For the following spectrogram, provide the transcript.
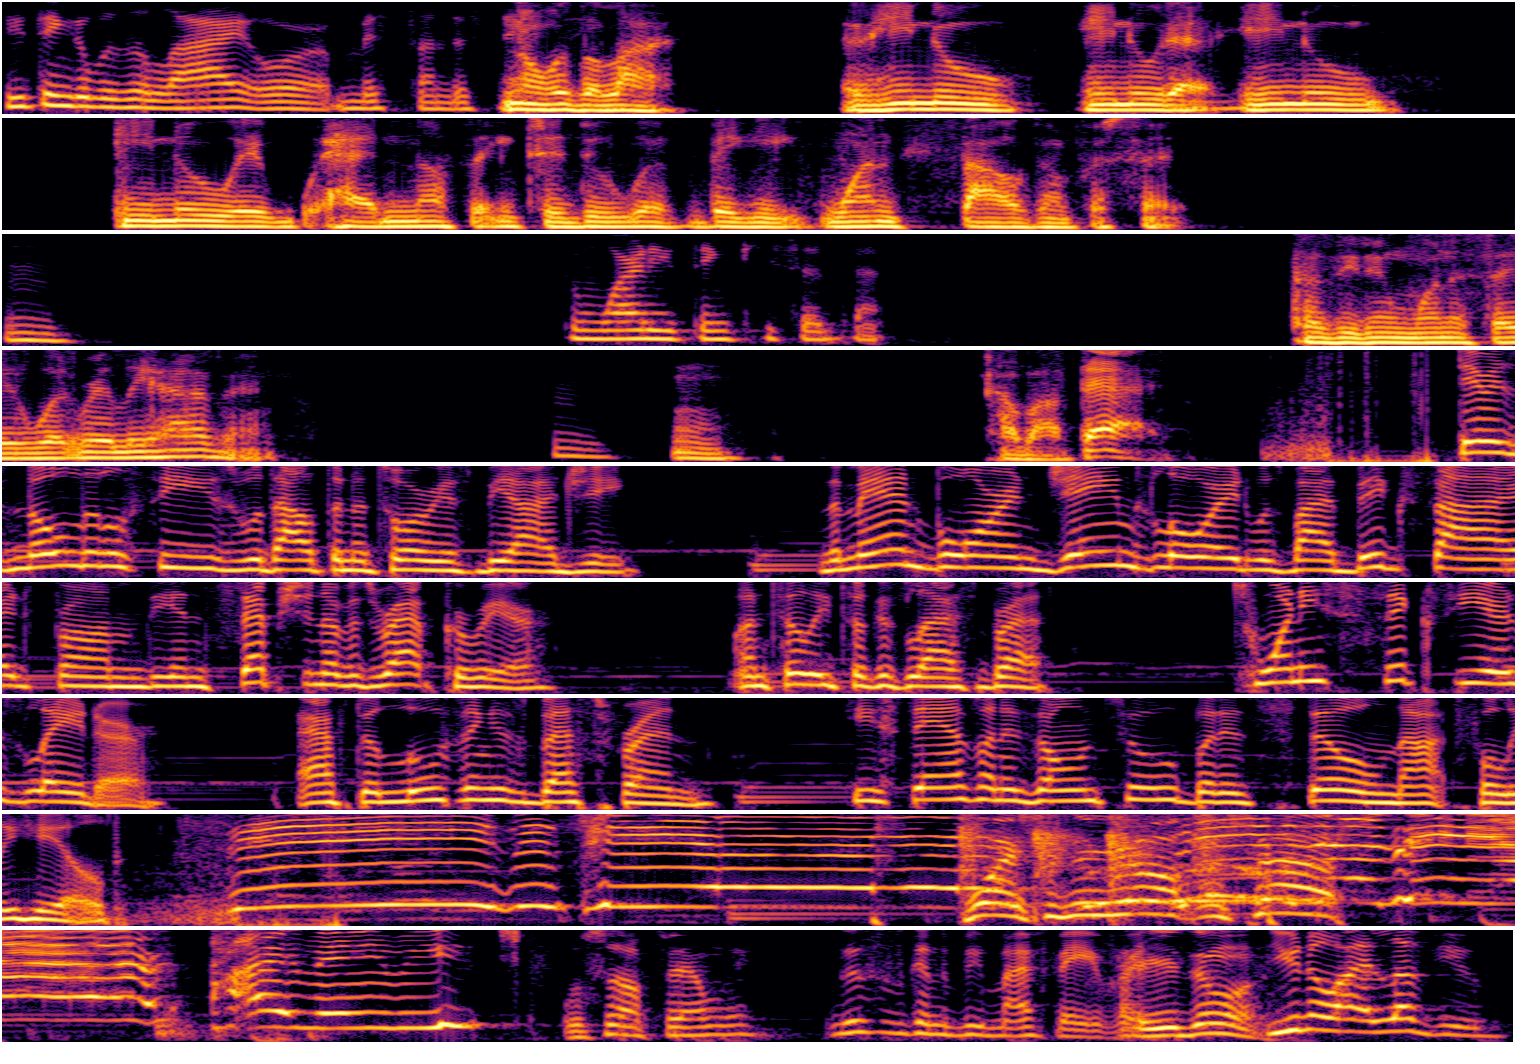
Do you think it was a lie or a misunderstanding? No, it was a lie. And he knew, he knew that. He knew, he knew it had nothing to do with Biggie 1000%. Mm. Then why do you think he said that? Because he didn't want to say what really happened. Mm. Hmm. How about that? There is no Lil Cease without the notorious B.I.G. The man born James Lloyd was by Big Side from the inception of his rap career until he took his last breath. 26 years later, after losing his best friend, he stands on his own too, but is still not fully healed. Cease is here! Boys from New York, what's up? is here! Hi, baby. What's up, family? This is gonna be my favorite. How you doing? You know I love you.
